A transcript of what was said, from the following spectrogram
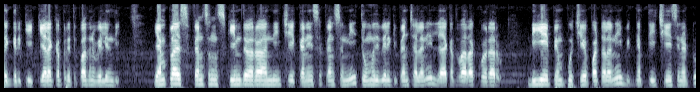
దగ్గరికి కీలక ప్రతిపాదన వెళ్ళింది ఎంప్లాయీస్ పెన్షన్ స్కీమ్ ద్వారా అందించే కనీస పెన్షన్ని తొమ్మిది వేలకి పెంచాలని లేఖ ద్వారా కోరారు. డిఏ పెంపు చేపట్టాలని విజ్ఞప్తి చేసినట్టు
